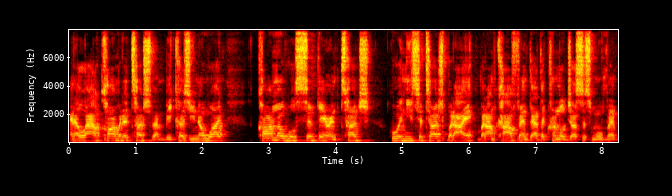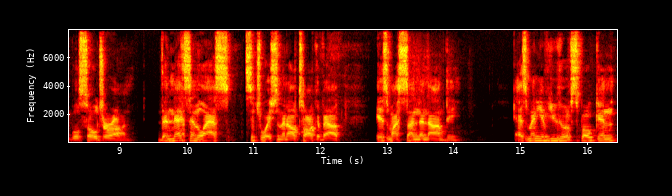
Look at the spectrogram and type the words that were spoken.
and allow karma to touch them because you know what? Karma will sit there and touch who it needs to touch, but I but I'm confident that the criminal justice movement will soldier on. The next and last situation that I'll talk about is my son Nnamdi. As many of you who have spoken,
